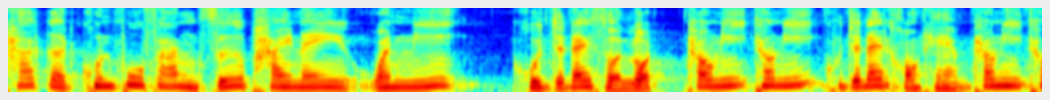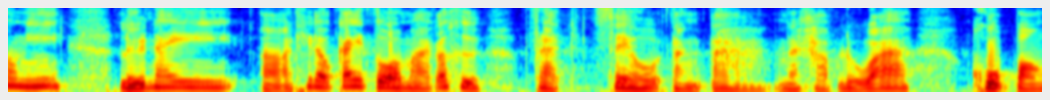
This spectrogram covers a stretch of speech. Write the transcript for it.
ถ้าเกิดคุณผู้ฟังซื้อภายในวันนี้ คุณจะได้ส่วนลดเท่านี้เท่านี้คุณจะได้ของแถมเท่านี้เท่านี้ หรือในที่เราใกล้ตัวมาก็คือแฟลชเซลต่างๆนะครับหรือว่าคูปอง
